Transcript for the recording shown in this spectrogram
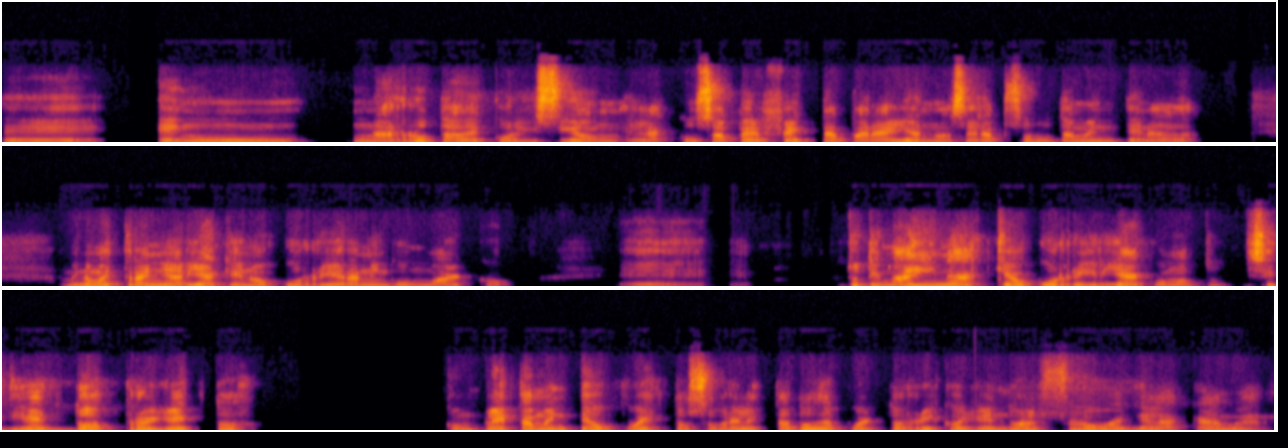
eh, en un una ruta de colisión es la excusa perfecta para ellos no hacer absolutamente nada. A mí no me extrañaría que no ocurriera ningún marco. Eh, ¿Tú te imaginas qué ocurriría cuando tú, si tienes dos proyectos completamente opuestos sobre el estatus de Puerto Rico yendo al floor de la Cámara?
